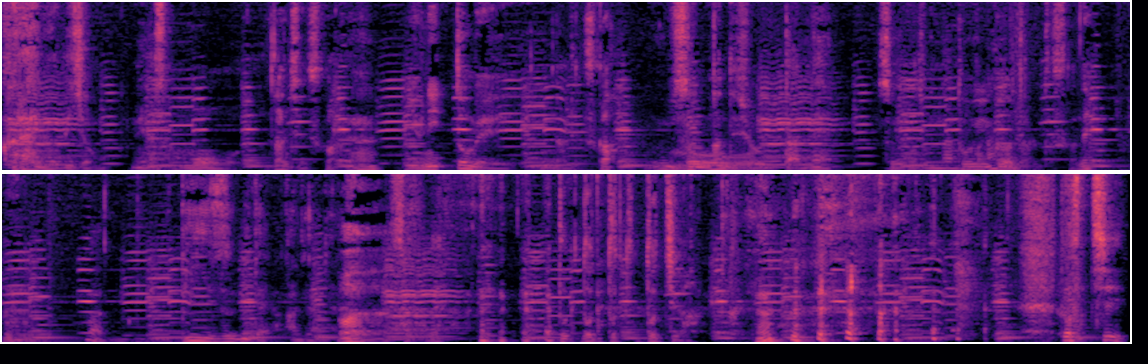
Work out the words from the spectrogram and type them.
クライムビジョン、皆さん。もう、なんていうんですか？うんユニット名なんですか？そうなんでしょう？だね。そういうことになるどうのかな。いうことになるんですかね？うん。まあ、ビーズみたいな感じなんじゃない？ああ、そうだね。ど、ど、ど、どっちが？どっち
